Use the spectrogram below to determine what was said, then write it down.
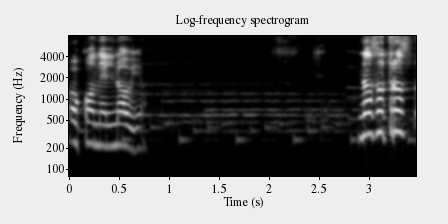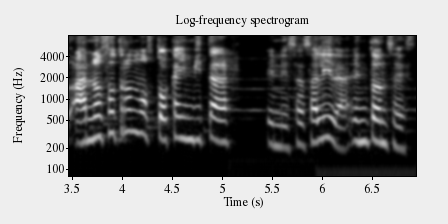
O con el novio. Nosotros, a nosotros nos toca invitar en esa salida. Entonces,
